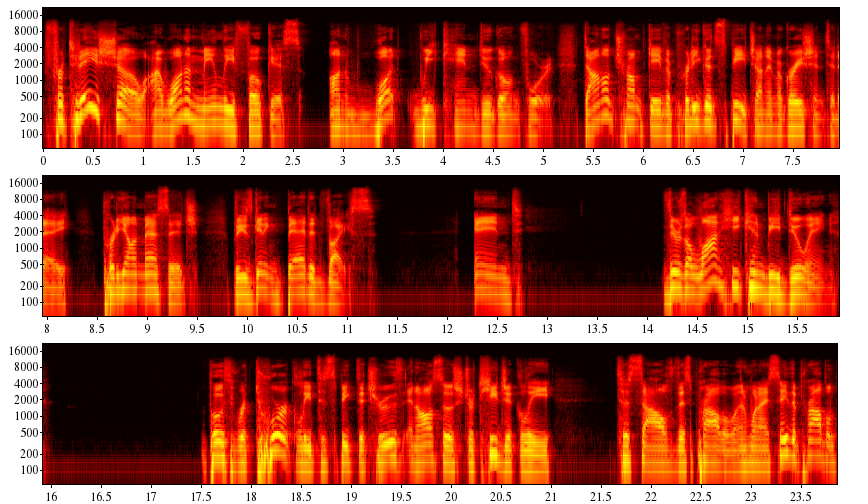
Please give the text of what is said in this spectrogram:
for today's show, I want to mainly focus on what we can do going forward. Donald Trump gave a pretty good speech on immigration today, pretty on message, but he's getting bad advice. And there's a lot he can be doing, both rhetorically to speak the truth and also strategically to solve this problem. And when I say the problem,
